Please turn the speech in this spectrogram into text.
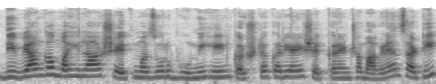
दिव्यांग महिला शेतमजूर भूमिहीन कष्टकरी आणि शेतकऱ्यांच्या मागण्यांसाठी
